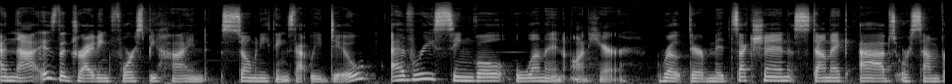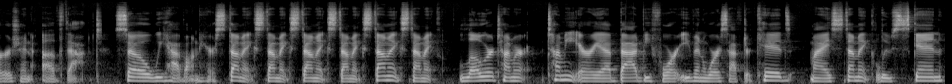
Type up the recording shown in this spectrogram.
And that is the driving force behind so many things that we do. Every single woman on here wrote their midsection, stomach, abs, or some version of that. So we have on here stomach, stomach, stomach, stomach, stomach, stomach, lower tummy, area, bad before, even worse after kids, my stomach, loose skin,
